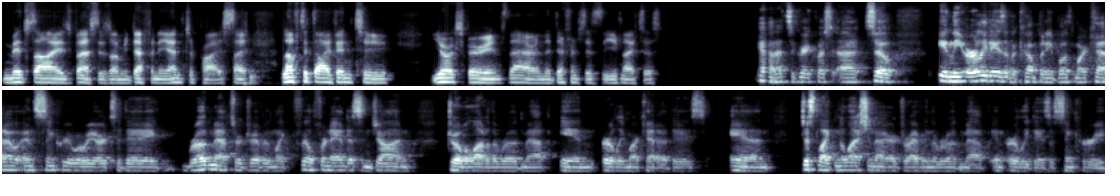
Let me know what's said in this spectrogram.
mid-size versus i mean definitely enterprise so love to dive into your experience there and the differences that you've noticed yeah that's a great question uh, so in the early days of a company both marketo and Syncari where we are today roadmaps are driven like phil fernandez and Jon drove a lot of the roadmap in early marketo days And just like Nilesh and I are driving the roadmap in early days of Syncari.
